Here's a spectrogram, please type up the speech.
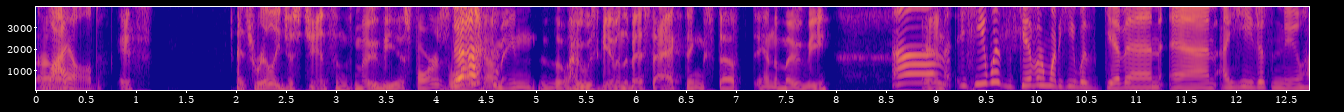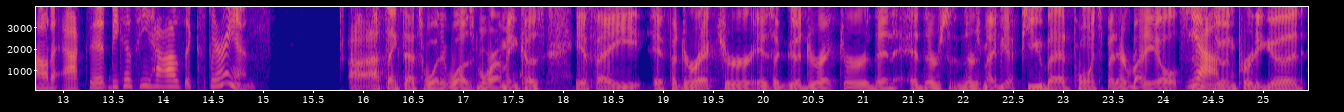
uh, Wild. It's it's really just Jensen's movie as far as like I mean, the, who was given the best acting stuff in the movie. Um, and- he was given what he was given, and uh, he just knew how to act it because he has experience. I think that's what it was more. I mean, because if a if a director is a good director, then eh, there's there's maybe a few bad points, but everybody else Yeah. is doing pretty good.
